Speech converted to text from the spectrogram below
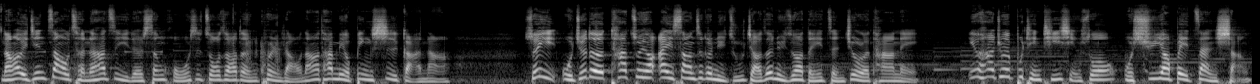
然后已经造成了他自己的生活或是周遭的人困扰，然后他没有病逝感呐。所以我觉得他最后爱上这个女主角，这个女主角等于拯救了他呢，因为他就会不停提醒说：“我需要被赞赏，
